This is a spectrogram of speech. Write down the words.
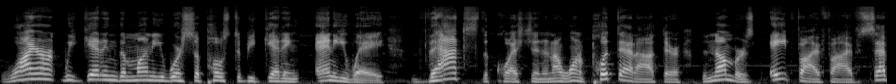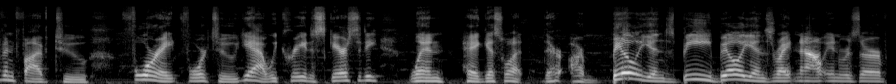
Why aren't we getting the money we're supposed to be getting anyway? That's the question. And I want to put that out there. The numbers 855 752 4842. Yeah, we create a scarcity when, hey, guess what? There are billions, B billions right now in reserve.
